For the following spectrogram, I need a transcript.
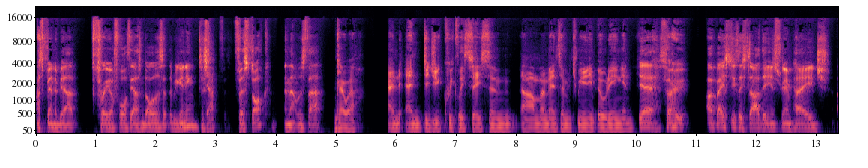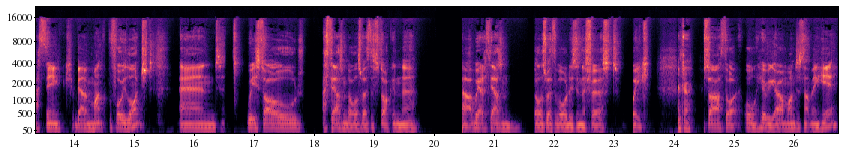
I spent about three or four thousand dollars at the beginning just yeah. for stock, and that was that. Okay, wow. And and did you quickly see some um, momentum and community building and yeah? So I basically started the Instagram page. I think about a month before we launched, and we sold a thousand dollars worth of stock in the. Uh, we had a thousand dollars worth of orders in the first week. Okay. So I thought, oh, here we go. I'm onto something here.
